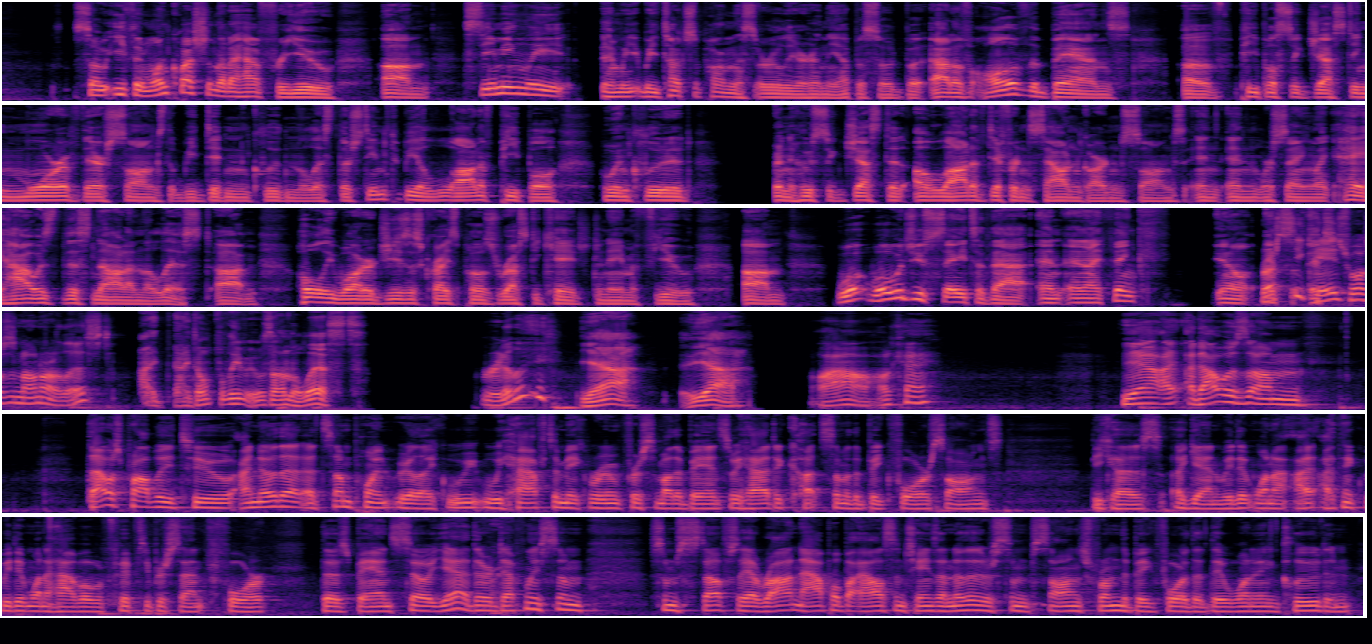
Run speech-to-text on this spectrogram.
So, Ethan, one question that I have for you, um, seemingly, and we, we touched upon this earlier in the episode, but out of all of the bands of people suggesting more of their songs that we didn't include in the list, there seemed to be a lot of people who included and who suggested a lot of different Soundgarden songs, and and were saying like, "Hey, how is this not on the list?" Um, Holy Water, Jesus Christ Pose, Rusty Cage, to name a few. Um, what what would you say to that? And and I think you know, Rusty it's- Cage wasn't on our list. I I don't believe it was on the list. Really? Yeah, yeah, Wow. Okay. Yeah, I- that was um, that was probably too. I know that at some point we were like, we we have to make room for some other bands, so we had to cut some of the big four songs because again, we didn't want to. I, I think we didn't want to have over fifty percent for those bands. So yeah, there are definitely some some stuff. So yeah, Rotten Apple by Alice in Chains. I know there's some songs from the big four that they want to include, and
